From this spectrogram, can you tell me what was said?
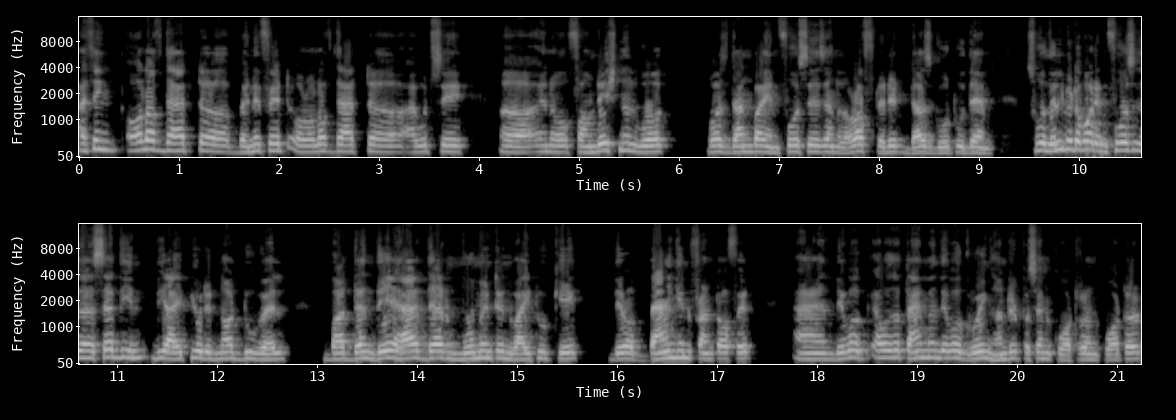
I think all of that uh, benefit or all of that, uh, I would say, uh, you know, foundational work was done by Infosys, and a lot of credit does go to them. So a little bit about Infosys. As I said, the the IPO did not do well, but then they had their moment in Y2K. They were bang in front of it, and they were. There was a time when they were growing 100% quarter on quarter.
